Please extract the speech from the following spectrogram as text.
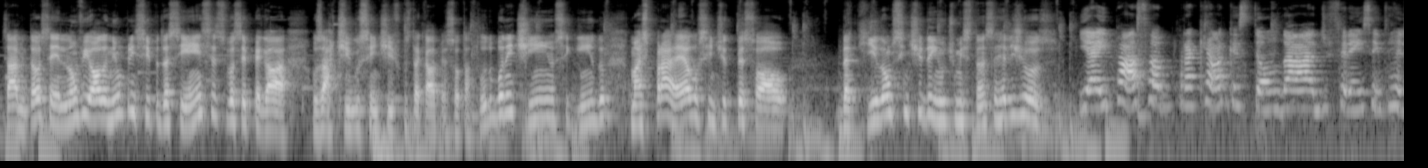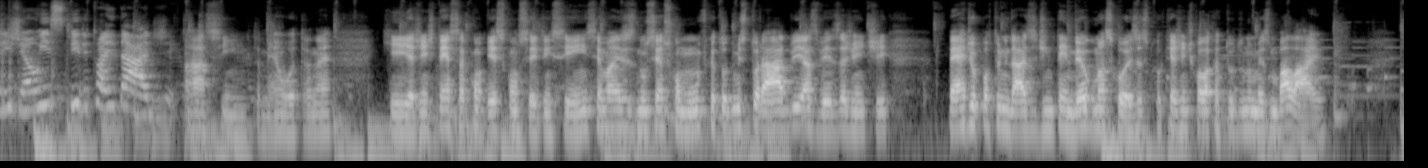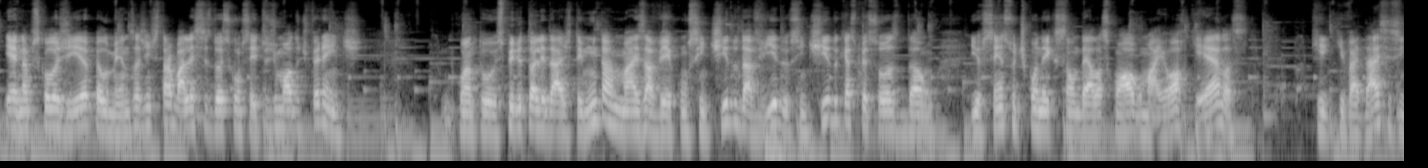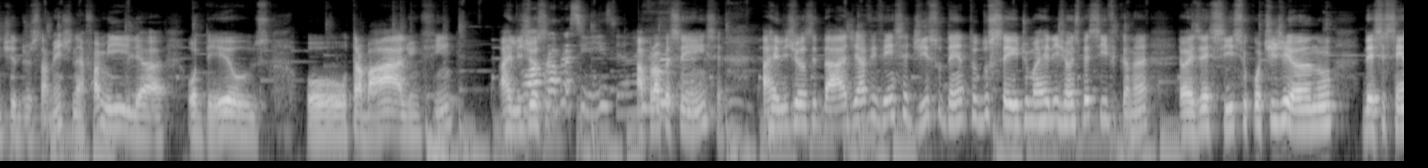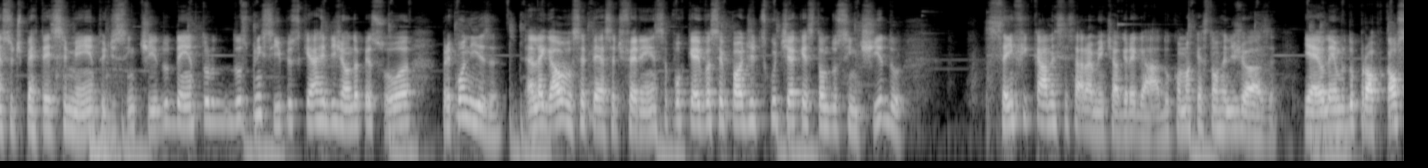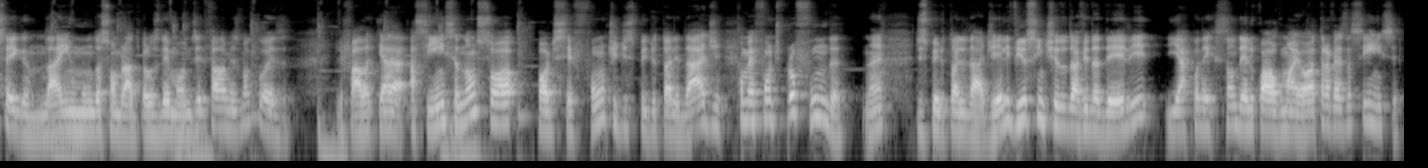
Sabe? Então, assim, ele não viola nenhum princípio da ciência. Se você pegar os artigos científicos daquela pessoa, tá tudo bonitinho, seguindo, mas para ela o sentido pessoal daquilo é um sentido em última instância religioso. E aí passa para aquela questão da diferença entre religião e espiritualidade. Ah, sim, também é outra, né? Que a gente tem essa, esse conceito em ciência, mas no senso comum fica tudo misturado e às vezes a gente perde oportunidades de entender algumas coisas porque a gente coloca tudo no mesmo balaio. E aí na psicologia, pelo menos, a gente trabalha esses dois conceitos de modo diferente. Enquanto espiritualidade tem muito mais a ver com o sentido da vida, o sentido que as pessoas dão e o senso de conexão delas com algo maior que elas, que, que vai dar esse sentido justamente, né? A família, ou Deus, ou o trabalho, enfim. A, religiosidade, a própria ciência, né? A própria ciência. A religiosidade é a vivência disso dentro do seio de uma religião específica, né? É o exercício cotidiano desse senso de pertencimento e de sentido dentro dos princípios que a religião da pessoa preconiza. É legal você ter essa diferença, porque aí você pode discutir a questão do sentido sem ficar necessariamente agregado como a questão religiosa. E aí eu lembro do próprio Carl Sagan, lá em Um Mundo Assombrado pelos Demônios, ele fala a mesma coisa. Ele fala que a, a, ciência não só pode ser fonte de espiritualidade, como é fonte profunda né, de espiritualidade. Ele viu o sentido da vida dele e a conexão dele com algo maior através da ciência.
